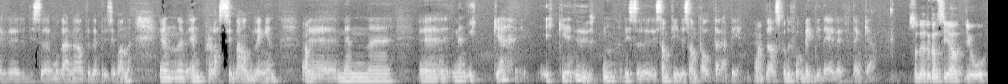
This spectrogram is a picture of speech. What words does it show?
eller disse moderne antidepressivaene, en, en plass i behandlingen. Ja. Eh, men, men ikke ikke uten disse samtidig samtaleterapi. Ja. Da skal du få begge deler, tenker jeg. Så det du kan si er at jo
